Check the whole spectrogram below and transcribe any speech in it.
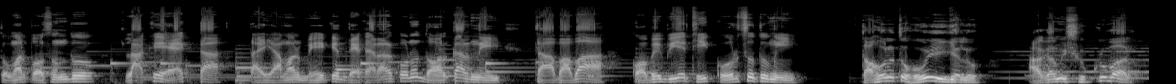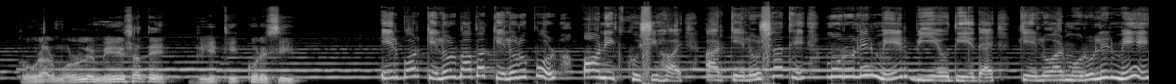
তোমার পছন্দ লাখে একটা, তাই আমার মেয়েকে দেখার আর কোনো দরকার নেই। তা বাবা, কবে বিয়ে ঠিক করছ তুমি? তাহলে তো হয়েই গেল। আগামী শুক্রবার তোর আর মোড়লের মেয়ের সাথে বিয়ে ঠিক করেছি। এরপর কেলোর বাবা কেলোর উপর অনেক খুশি হয় আর কেলোর সাথে মোরলের মেয়ের বিয়েও দিয়ে দেয়। কেলো আর মোরলের মেয়ে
